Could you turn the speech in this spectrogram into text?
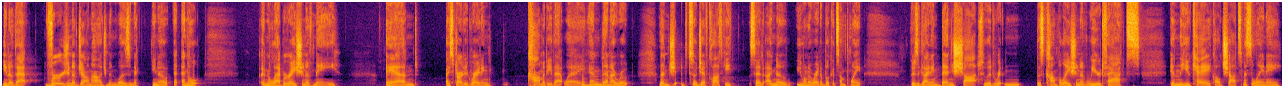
you know that version of John Hodgman was an you know an an elaboration of me and I started writing comedy that way and then I wrote then so Jeff Kloske said I know you want to write a book at some point there's a guy named Ben Schott who had written this compilation of weird facts in the UK called Schott's Miscellany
